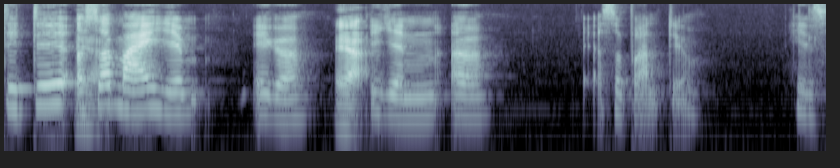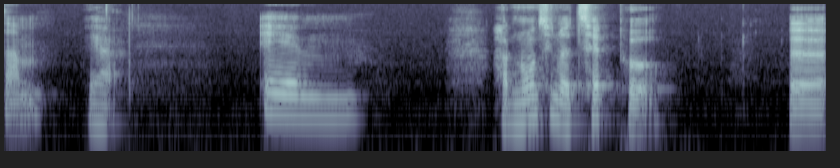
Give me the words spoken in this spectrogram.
Det er det, og Ja. så mig hjem, ikke? Og Ja, igen, og så brændte det jo helt sammen. ja. Øhm, Har du nogensinde været tæt på øh,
